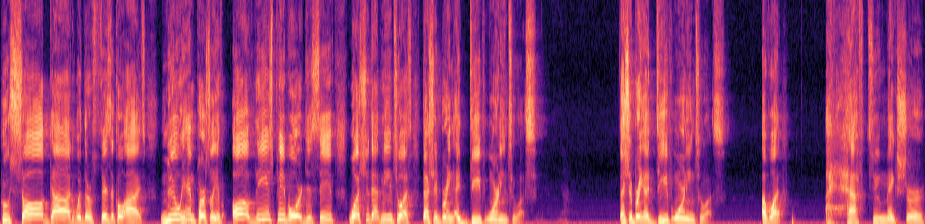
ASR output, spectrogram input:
who saw God with their physical eyes knew him personally, if all of these people were deceived, what should that mean to us? That should bring a deep warning to us. That should bring a deep warning to us. of what? I have to make sure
